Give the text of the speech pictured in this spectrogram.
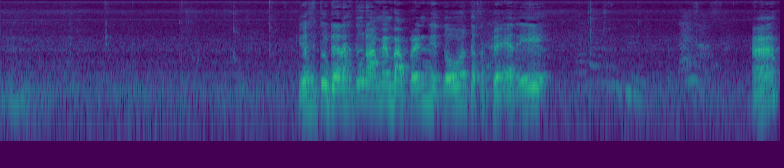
hmm. Ya situ daerah itu rame mbak Prin itu deket BRI Hah?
